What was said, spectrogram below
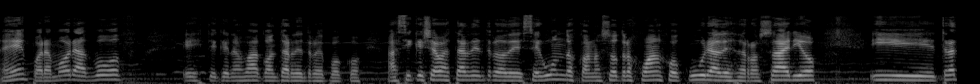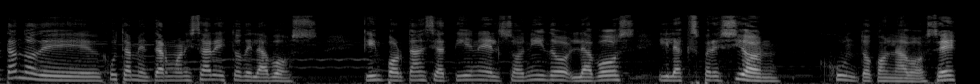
¿eh? por amor a voz. Este, que nos va a contar dentro de poco. Así que ya va a estar dentro de segundos con nosotros Juanjo Cura desde Rosario y tratando de justamente armonizar esto de la voz qué importancia tiene el sonido, la voz y la expresión junto con la voz. ¿eh?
